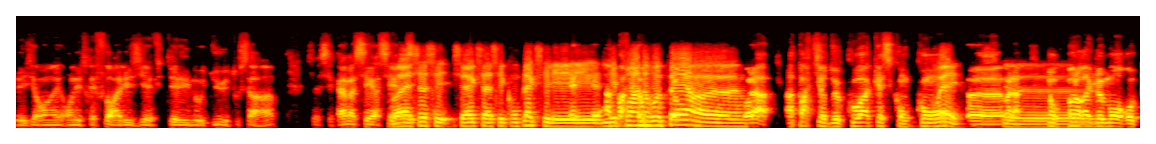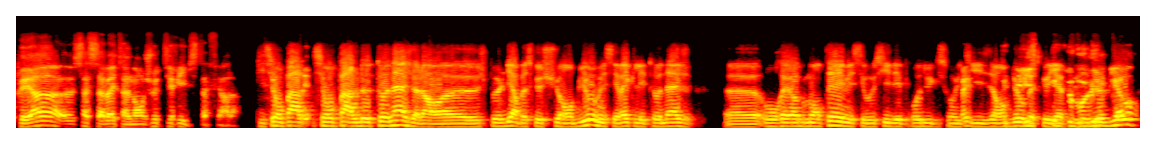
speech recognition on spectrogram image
Les, on, est, très fort à les IFT, les nodus et tout ça. Hein. C'est quand même assez. assez ouais, ça, c'est vrai que c'est assez complexe. C'est les, les points de repère. Euh, voilà. À partir de quoi Qu'est-ce qu'on compte euh, voilà. Donc, dans le règlement européen, ça, ça va être un enjeu terrible, cette affaire-là. Puis si on, parle, si on parle de tonnage, alors je peux le dire parce que je suis en bio, mais c'est vrai que les tonnages euh, auraient augmenté, mais c'est aussi des produits qui sont utilisés en bio parce qu'il y a plus de bio.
